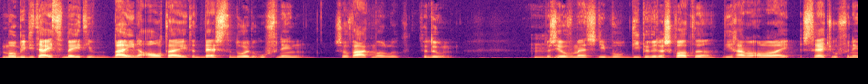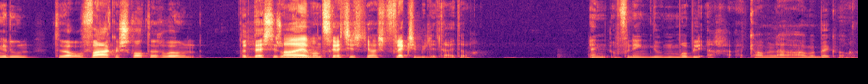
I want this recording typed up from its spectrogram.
mobiliteit verbeter je bijna altijd het beste door de oefening zo vaak mogelijk te doen. Mhm. Dus heel veel mensen die bijvoorbeeld dieper willen squatten, die gaan dan allerlei stretchoefeningen doen. Terwijl vaker squatten gewoon het beste is om te ja, doen. want stretch is juist flexibiliteit, toch? En oefening doen, mobili... Ach, ik hou, me, hou mijn bek wel.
